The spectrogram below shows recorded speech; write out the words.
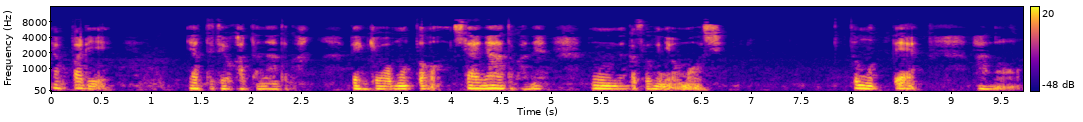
やっぱり、やっててよかったなとか、勉強をもっとしたいなとかね、うん、なんかそういうふうに思うし、と思って、あの、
